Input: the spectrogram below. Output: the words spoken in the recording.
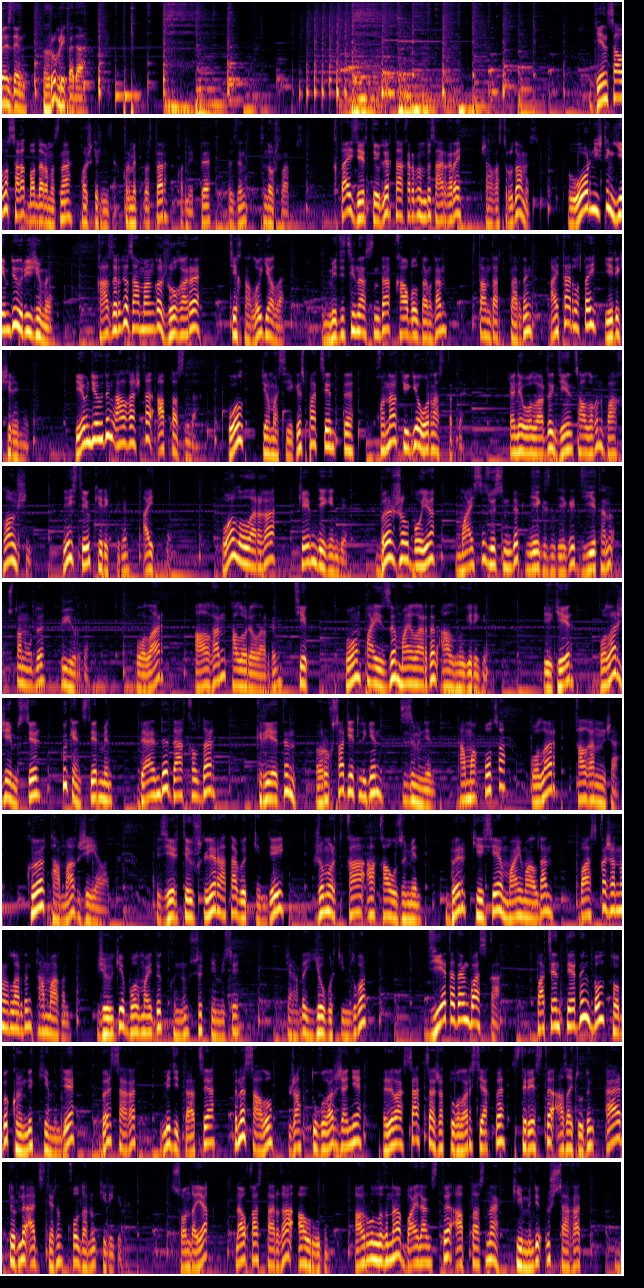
Біздің рубрикада денсаулық сағат бағдарламасына қош келдіңіздер. Құрметті достар құрметті біздің тыңдаушыларымыз. Қытай зерттеулер тақырыбын біз ары қарай жалғастырудамыз. Орништің емдеу режимі. Қазіргі заманғы жоғары технологиялар. Медицинасында қабылданған стандарттардың айтарлықтай ерекшеленеді. Емдеудің алғашқы аптасында ол 28 пациентті қонақ үйге орнастырды және олардың денсаулығын бақылау үшін не істеу керектігін айтты. Ол оларға кем дегенде бір жыл бойы майсыз өсімдік негізіндегі диетаны ұстануды бұйырды. Олар алған калориялардың тек 10 пайызы майлардан алыну керек еді. Егер олар жемістер көкөністер мен дәнді дақылдар кіретін рұқсат етілген тізімінен тамақ болса олар қалғанынша көп тамақ жей алады. Зерттеушілер атап өткендей жұмыртқа ақауызы мен бір кесе маймалдан басқа жануарлардың тамағын жеуге болмайды күннің сүт немесе жаңағыдай йогурт дейміз ғой. Диетадан басқа пациенттердің бұл тобы күніне кемінде бір сағат медитация тыныс алу жаттығулар және релаксация жаттығулары сияқты стрессті азайтудың әртүрлі әдістерін қолдану керек еді. Сондай ақ науқастарға аурудың аурулығына байланысты аптасына кемінде үш сағат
